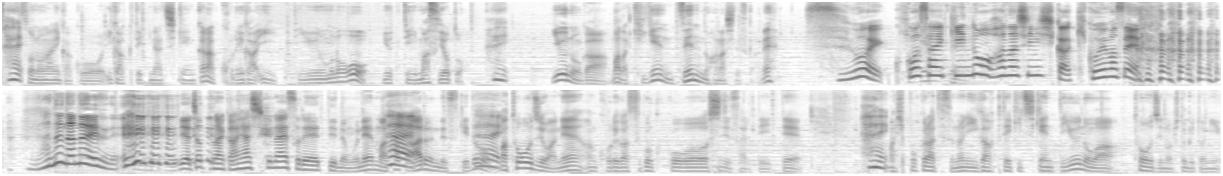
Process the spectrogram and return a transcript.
はい。その何かこう医学的な知見からこれがいいっていうものを言っていますよと。はい。いうのがまだ紀元前の話ですからね。すごい。ここは最近のお話にしか聞こえません。なぬなぬですね。いやちょっとなんか怪しくないそれっていうのもね、まあ、多はい。々あるんですけど、はい。まあ、当時はねこれがすごくこう支持されていて、はい。まあ、ヒポクラテスの医学的知見っていうのは当時の人々に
